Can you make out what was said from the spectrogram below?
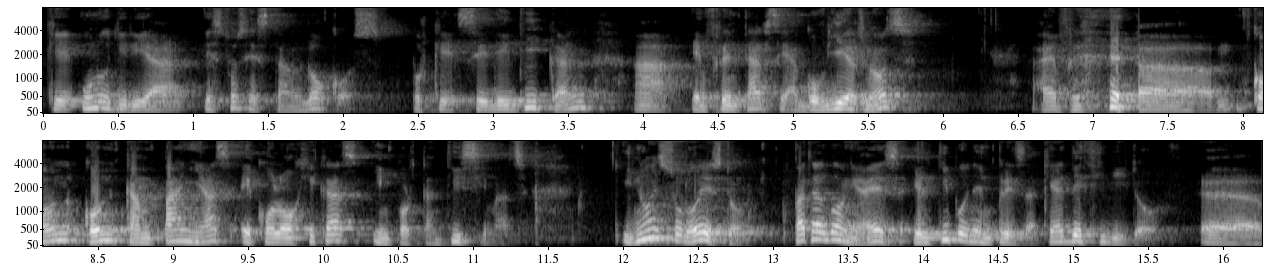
que uno diría, estos están locos, porque se dedican a enfrentarse a gobiernos con, campañas ecológicas importantísimas. Y no es solo esto. Patagonia es el tipo de empresa que ha decidido eh,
